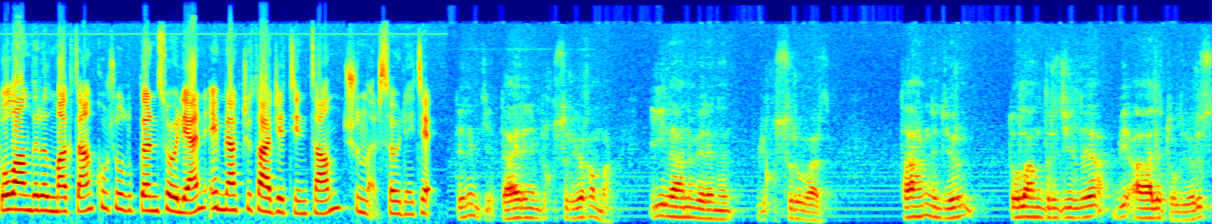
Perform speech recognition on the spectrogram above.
dolandırılmaktan kurtulduklarını söyleyen emlakçı Taceddin Tan şunları söyledi. Dedim ki dairenin bir kusuru yok ama ilanı verenin bir kusuru var. Tahmin ediyorum dolandırıcılığa bir alet oluyoruz.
